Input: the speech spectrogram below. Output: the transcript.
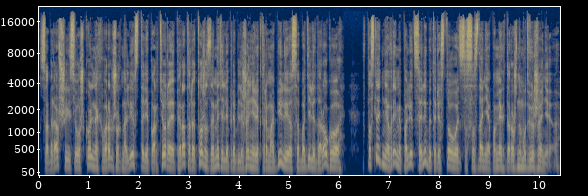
Собравшиеся у школьных ворот журналисты, репортеры и операторы тоже заметили приближение электромобилей и освободили дорогу. В последнее время полиция любит арестовывать за создание помех дорожному движению.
